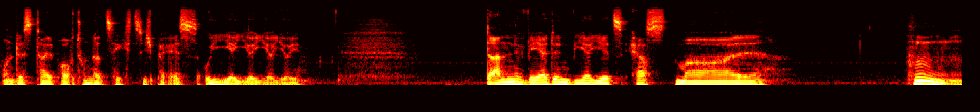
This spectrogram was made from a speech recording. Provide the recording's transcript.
Und das Teil braucht 160 PS. Uiuiuiui. Dann werden wir jetzt erstmal... Hm.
